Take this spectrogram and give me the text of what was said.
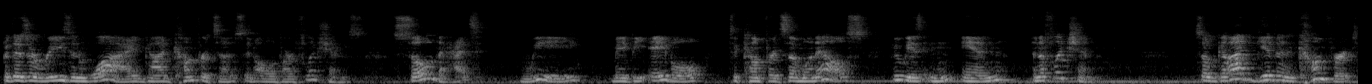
But there's a reason why God comforts us in all of our afflictions, so that we may be able to comfort someone else who is in, in an affliction. So, God given comfort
